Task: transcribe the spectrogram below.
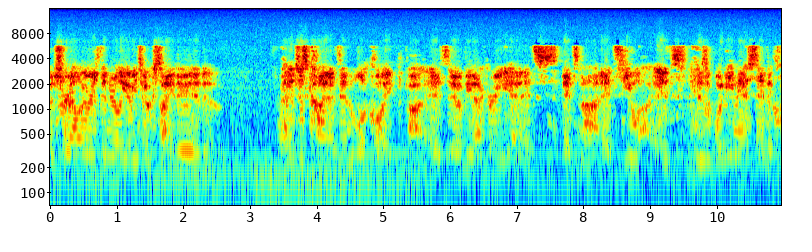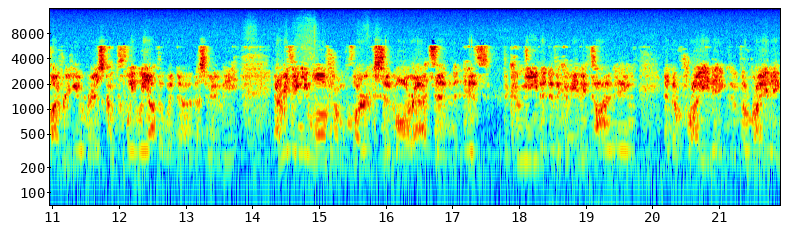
the trailers didn't really get me too excited. And it just kind of didn't look like uh, it's, it would be that great, and it's it's not. It's you. It's his wittiness and the clever humor is completely out the window in this movie. Everything you love from Clerks and Mallrats and his the comedic the comedic timing and the writing the writing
